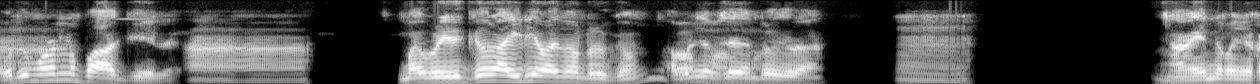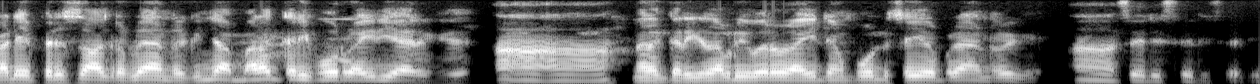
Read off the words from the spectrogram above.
ஒரு முறை பார்க்கல ஆ, ஆ. சும்மா இப்படி இருக்க ஐடியா வந்து இருக்கும். ஆமா, அப்படியே செய்துட்டு இருக்கிறேன். நான் இன்னும் கொஞ்சம் கடையை பெருசா ஆக்குற பிளான் இருக்கு. இங்க மரக்கறி போடுற ஐடியா இருக்கு. மரக்கறிகள் அப்படி ஒரு ஐட்டம் போட்டு செய்யற பிளான் இருக்கு. ஆ சரி சரி சரி.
